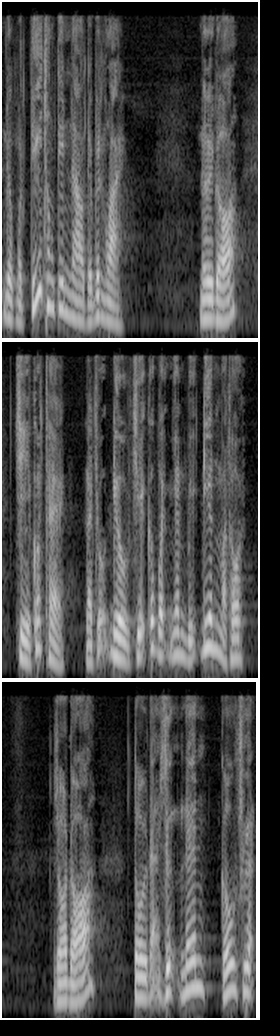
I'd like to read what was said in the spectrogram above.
được một tí thông tin nào từ bên ngoài. Nơi đó chỉ có thể là chỗ điều trị các bệnh nhân bị điên mà thôi. Do đó, tôi đã dựng nên câu chuyện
